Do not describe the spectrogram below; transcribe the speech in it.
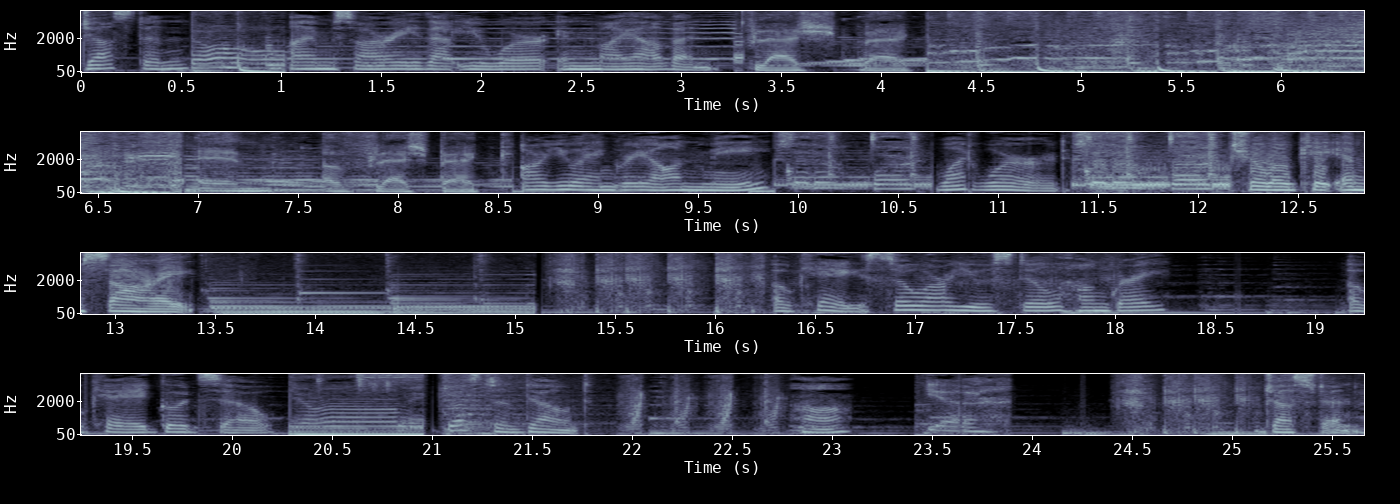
Justin I'm sorry that you were in my oven. Flashback. End of flashback. Are you angry on me? Word. What word? Say word. Chill okay I'm sorry. Okay so are you still hungry? Okay good so. Yummy. Justin don't. Huh? Yeah. Justin.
